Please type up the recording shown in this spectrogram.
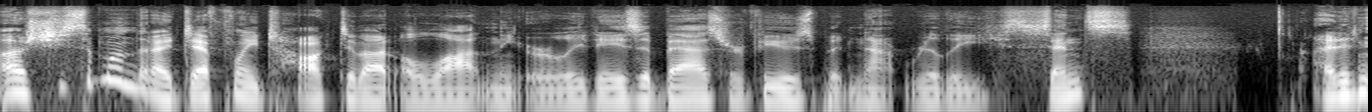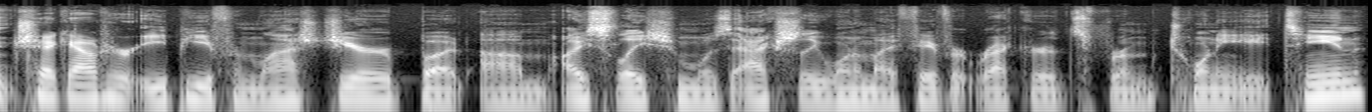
Uh, she's someone that I definitely talked about a lot in the early days of Bazz Reviews, but not really since. I didn't check out her EP from last year, but um, Isolation was actually one of my favorite records from 2018.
